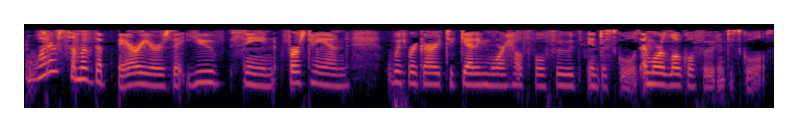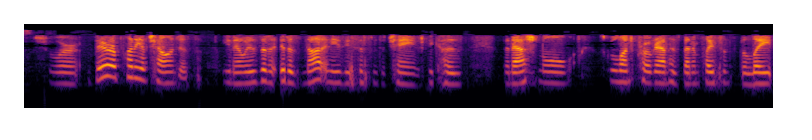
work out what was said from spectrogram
What are some of the barriers that you've seen firsthand with regard to getting more healthful foods into schools and more local food into schools? Sure. There are plenty of challenges. You know, it is, it is not an easy system to change because the national school lunch program has been in place since the late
